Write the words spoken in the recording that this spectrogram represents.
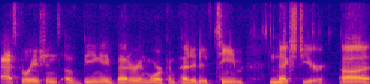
aspirations of being a better and more competitive team next year. Uh,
